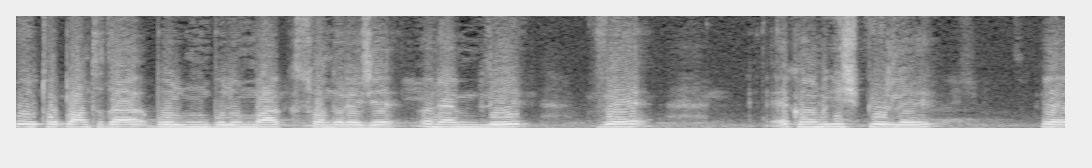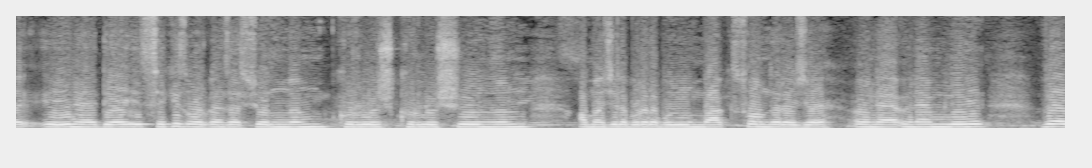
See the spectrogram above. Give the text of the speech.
bu toplantıda bulun, bulunmak son derece önemli ve ekonomik işbirliği ve yine D8 organizasyonunun kuruluş kuruluşunun amacıyla burada bulunmak son derece öne, önemli. Ve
